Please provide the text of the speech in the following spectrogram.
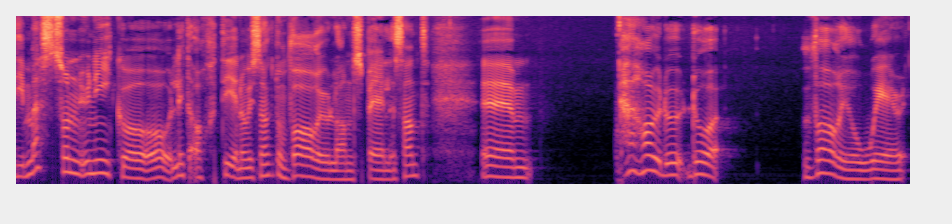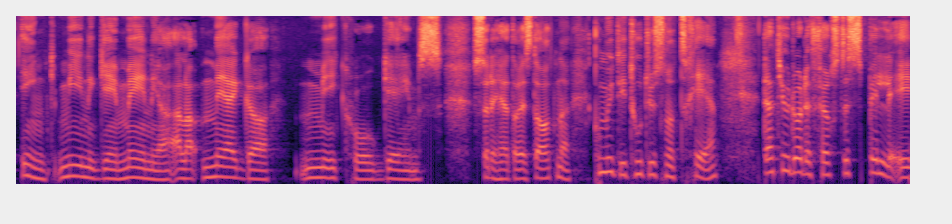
de mest sånn unike og, og litt artige, når vi snakket om Varioland-spillet, sant? Um, her har jo du da WarioWare Inc. Minigame Mania, eller Mega Microgames, som det heter i statene, kom ut i 2003. Dette er jo da det første spillet i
